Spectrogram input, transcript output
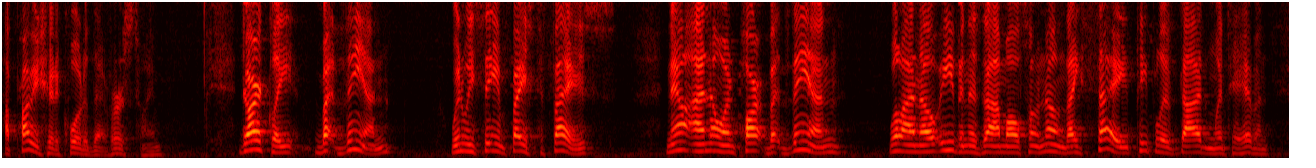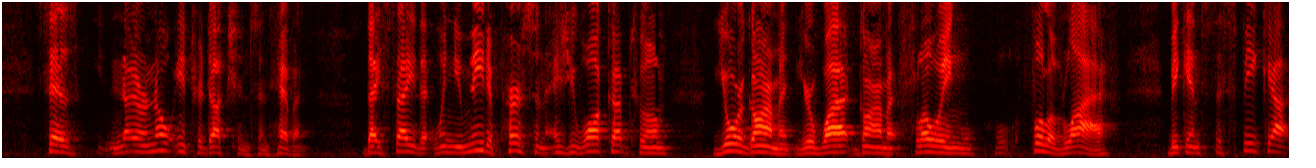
I probably should have quoted that verse to him. darkly, but then, when we see him face to face, now I know in part, but then will I know even as I'm also known. They say, people who have died and went to heaven, says there are no introductions in heaven. They say that when you meet a person, as you walk up to them, your garment, your white garment flowing full of life, begins to speak out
